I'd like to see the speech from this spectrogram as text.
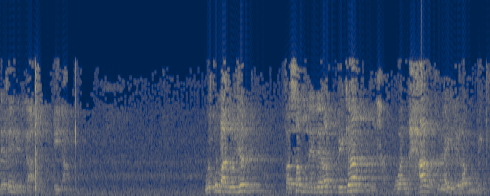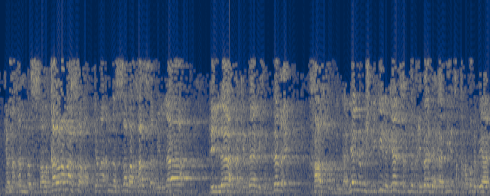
لغير الله. إي نعم. ويقول الله عز وجل فصل لربك وانحر اي لربك كما أن الصلاة قال مع الصلاة كما أن الصلاة خاصة بالله لله فكذلك الذبح. خاص لله لأن المشركين كانت عندهم عبادة هذه يتقربون بها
